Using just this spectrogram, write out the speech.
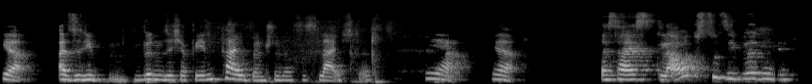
Ja, also die würden sich auf jeden Fall wünschen, dass es leicht ist. Ja. Ja. Das heißt, glaubst du, sie würden dich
